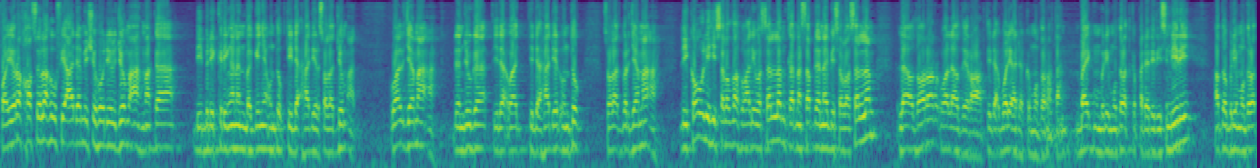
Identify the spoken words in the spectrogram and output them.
Fayurakhasu lahu fi adami syuhudil jum'ah, maka diberi keringanan baginya untuk tidak hadir sholat Jumat. Wal jamaah dan juga tidak tidak hadir untuk sholat berjamaah. Liqaulihi sallallahu alaihi wasallam karena sabda Nabi sallallahu alaihi wasallam la dharar wa la dhirar tidak boleh ada kemudaratan. Baik memberi mudarat kepada diri sendiri atau beri mudarat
